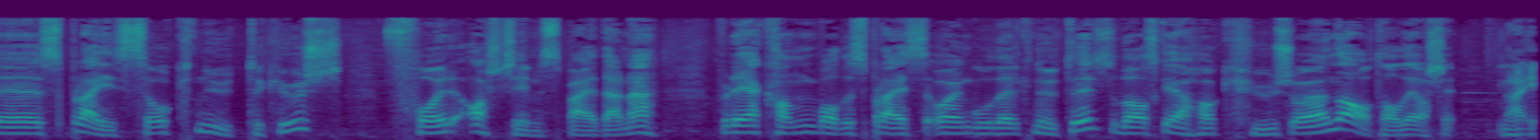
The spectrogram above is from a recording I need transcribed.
eh, spleise- og knutekurs for Askim-speiderne. Fordi jeg kan både spleise og en god del knuter, så da skal jeg ha kurs og en avtale i Askim. Nei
